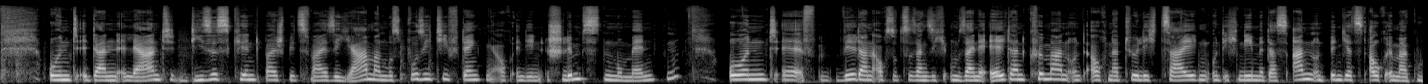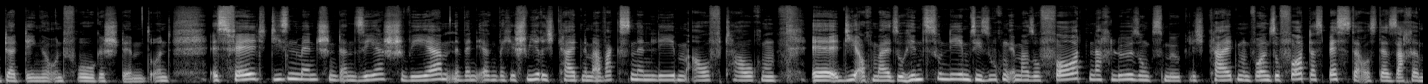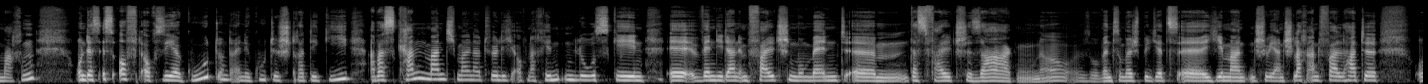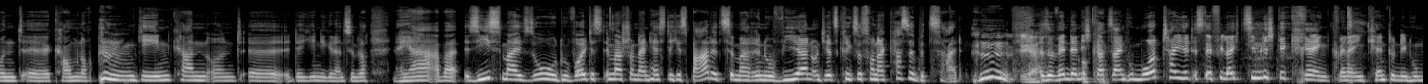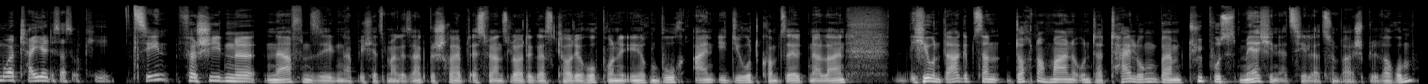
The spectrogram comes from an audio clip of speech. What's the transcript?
Und dann lernt dieses Kind beispielsweise, ja, man muss positiv denken, auch in den schlimmsten Momenten und äh, will dann auch sozusagen sich um seine Eltern kümmern und auch natürlich zeigen und ich nehme das an und bin jetzt auch immer guter Dinge und froh gestimmt. Und es fällt diesen Menschen dann sehr schwer, wenn irgendwelche Schwierigkeiten im Erwachsenenleben auftauchen, äh, die auch mal so hinzunehmen. Sie suchen immer sofort nach Lösungsmöglichkeiten und wollen sofort das Beste aus der Sache machen. Und das ist oft auch sehr gut und eine gute Strategie, aber es kann manchmal natürlich auch nach hinten losgehen, äh, wenn die dann im falschen Moment äh, ähm, das Falsche sagen. Ne? Also wenn zum Beispiel jetzt äh, jemand einen schweren Schlaganfall hatte und äh, kaum noch gehen kann und äh, derjenige dann zu ihm sagt, naja, aber sieh's mal so, du wolltest immer schon dein hässliches Badezimmer renovieren und jetzt kriegst du es von der Kasse bezahlt. ja, also wenn der nicht okay. gerade seinen Humor teilt, ist er vielleicht ziemlich gekränkt. Wenn er ihn kennt und den Humor teilt, ist das okay. Zehn verschiedene Nervensägen, habe ich jetzt mal gesagt, beschreibt SWRs Leutegast Claudia Hochbrunn in ihrem Buch Ein Idiot kommt selten allein. Hier und da gibt's dann doch nochmal eine Unterteilung beim Typus Märchenerzähler zum Beispiel. Warum?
